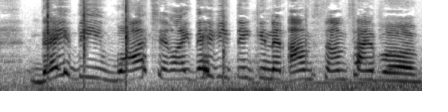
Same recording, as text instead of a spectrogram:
they be watching, like they be thinking that I'm some type of,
